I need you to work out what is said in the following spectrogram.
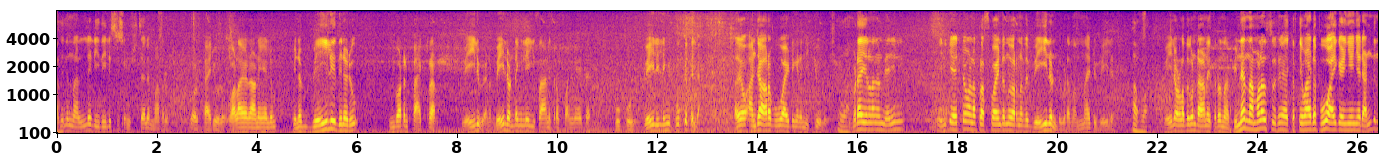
അതിന് നല്ല രീതിയിൽ ശുശ്രൂഷിച്ചാലും മാത്രമേ കാര്യമുള്ളൂ. വളരാണെങ്കിലും പിന്നെ വെയിൽ ഇതിനൊരു ഇമ്പോർട്ടന്റ് ഫാക്ടറാണ് വെയിൽ വേണം. വെയിലുണ്ടെങ്കിലേ ഈ സാധനം ഇത്ര ഭംഗിയായിട്ട് പൂക്കുള്ളൂ വെയിലില്ലെങ്കിൽ പൂക്കത്തില്ല. അത് അഞ്ചോ ആറോ പൂവായിട്ട് ഇങ്ങനെ നിൽക്കുകയുള്ളൂ. ഇവിടെ ഉള്ള മെയിൻ എനിക്ക് ഏറ്റവും ഉള്ള പ്ലസ് പോയിന്റ് എന്ന് പറഞ്ഞത് വെയിലുണ്ട്. ഇവിടെ നന്നായിട്ട് വെയിലുണ്ട്. വെയിലുള്ളത് കൊണ്ടാണ് ഇത്ര പിന്നെ നമ്മൾ കൃത്യമായിട്ട് പൂവായി കഴിഞ്ഞ് കഴിഞ്ഞാൽ രണ്ടും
